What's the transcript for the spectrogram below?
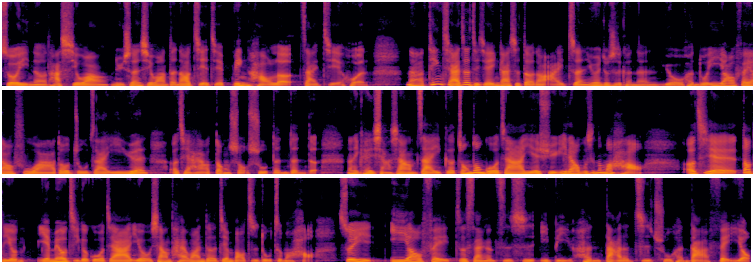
所以呢，他希望女生希望等到姐姐病好了再结婚。那听起来这姐姐应该是得到癌症，因为就是可能有很多医药费要付啊，都住在医院，而且还要动手术等等的。那你可以想象，在一个中东国家，也许医疗不是那么好，而且到底有也没有几个国家有像台湾的健保制度这么好，所以医药费这三个字是一笔很大的支出，很大的费用。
